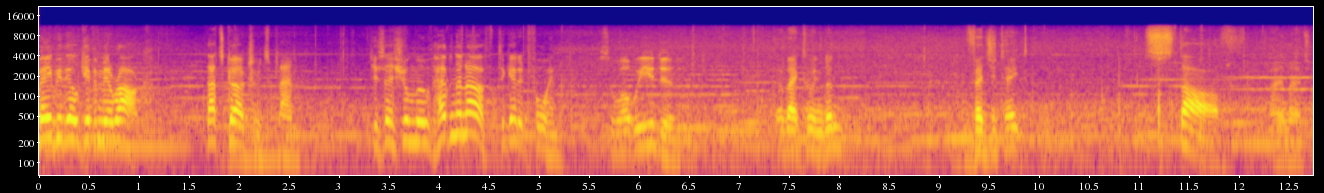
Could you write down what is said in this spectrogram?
Maybe they'll give him Iraq. That's Gertrude's plan. She says she'll move heaven and earth to get it for him. So what will you do? Go back to England. Vegetate. Starve, I imagine.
